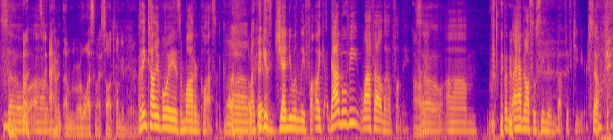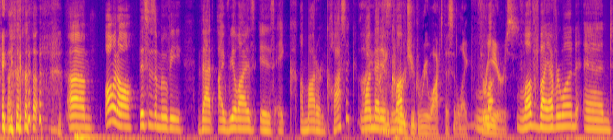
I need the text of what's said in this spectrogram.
So um, I haven't. I don't remember the last time I saw Tommy Boy. I think Tommy Boy is a modern classic. Um, I think it's genuinely fun. Like that movie, laugh out loud funny. All so, um, but I haven't also seen it in about 15 years. So, um, all in all, this is a movie that I realize is a, a modern classic, one that I is encourage loved you to rewatch this in like three lo- years. loved by everyone, and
